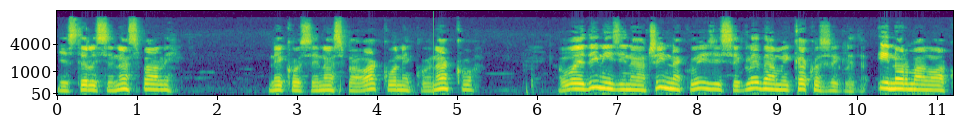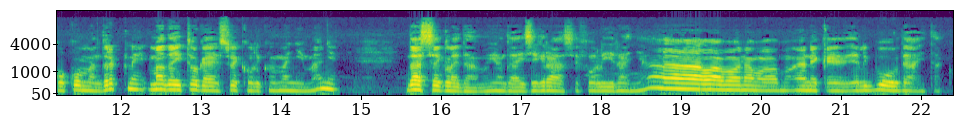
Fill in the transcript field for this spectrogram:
Jeste li se naspali? Neko se naspa ovako, neko onako. Ovo je Dinizi način na koji se gledamo i kako se gleda. I normalno ako koman drkne, mada i toga je sve koliko manje i manje, da se gledamo i onda izigra se foliranje, a ovamo, ovamo, a neka je, je li Bog da i tako.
